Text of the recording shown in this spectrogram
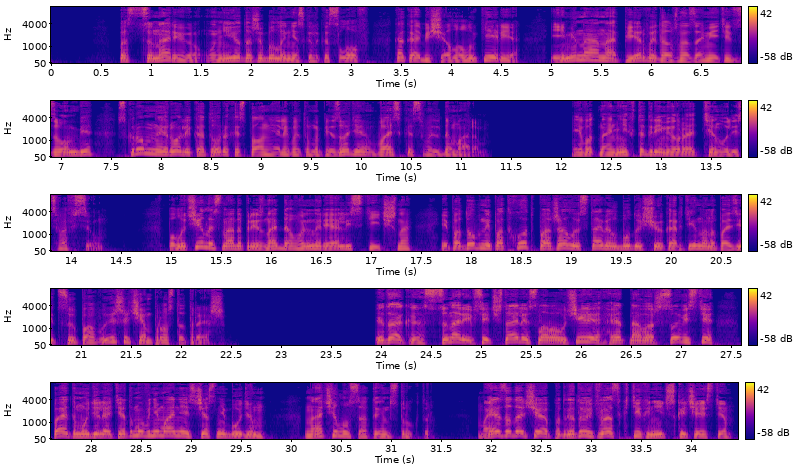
По сценарию у нее даже было несколько слов, как и обещала Лукерия. Именно она первой должна заметить зомби, скромные роли которых исполняли в этом эпизоде Васька с Вальдемаром. И вот на них-то гримеры оттянулись вовсю. Получилось, надо признать, довольно реалистично, и подобный подход, пожалуй, ставил будущую картину на позицию повыше, чем просто трэш. Итак, сценарий все читали, слова учили, это на вашей совести, поэтому уделять этому внимание сейчас не будем. Начал усатый инструктор. «Моя задача — подготовить вас к технической части.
